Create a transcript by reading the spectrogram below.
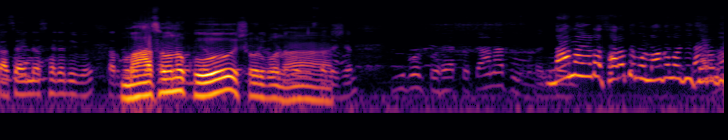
কাছে আইনা ছেড়ে দিবে। মাছ হনো কই সর্বনাশ। দেখেন না না এটা ছাড়া দেবো লগে লগে ছাড়া দেবো।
